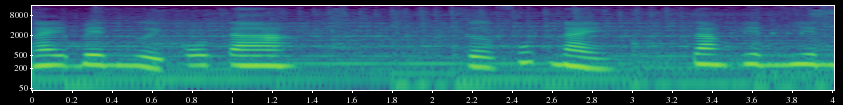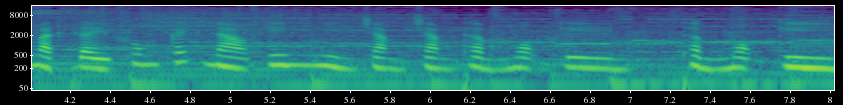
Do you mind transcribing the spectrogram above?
ngay bên người cô ta. Giờ phút này, Giang Yên Nhiên mặt đầy không cách nào tin nhìn chằm chằm Thẩm Mộng Kỳ. Thẩm Mộng Kỳ,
